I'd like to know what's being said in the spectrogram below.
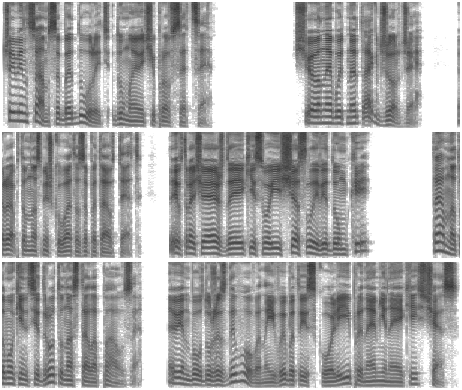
чи він сам себе дурить, думаючи про все це? Що небудь не так, Джордже? раптом насмішкувато запитав Тед. Ти втрачаєш деякі свої щасливі думки? Там, на тому кінці дроту, настала пауза. Він був дуже здивований, вибитий з колії, принаймні на якийсь час.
